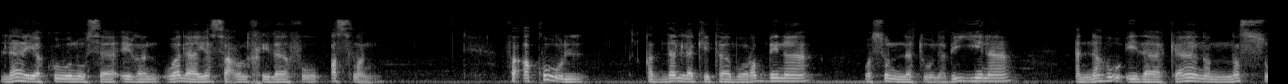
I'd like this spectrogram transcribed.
لا يكون سائغا ولا يسع الخلاف أصلا. فأقول قد دل كتاب ربنا وسنة نبينا أنه إذا كان النص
